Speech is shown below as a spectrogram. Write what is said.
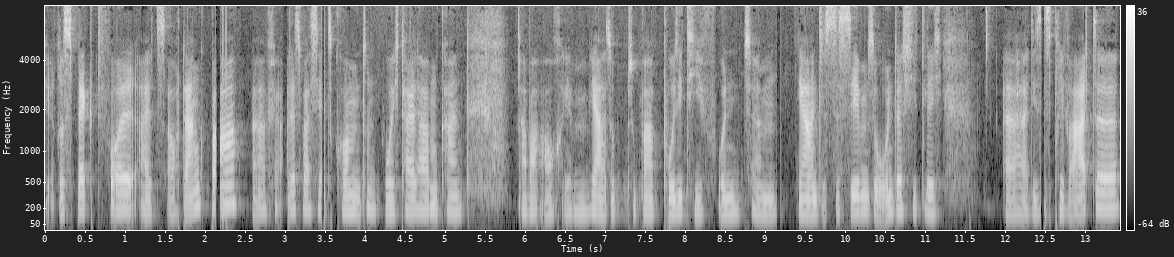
respektvoll als auch dankbar äh, für alles, was jetzt kommt und wo ich teilhaben kann. Aber auch eben, ja, super positiv. Und ähm, ja, und es ist eben so unterschiedlich, äh, dieses Private,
